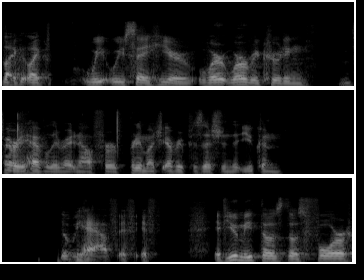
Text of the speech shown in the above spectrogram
like like we, we say here, we're we're recruiting very heavily right now for pretty much every position that you can that we have. If if if you meet those those four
